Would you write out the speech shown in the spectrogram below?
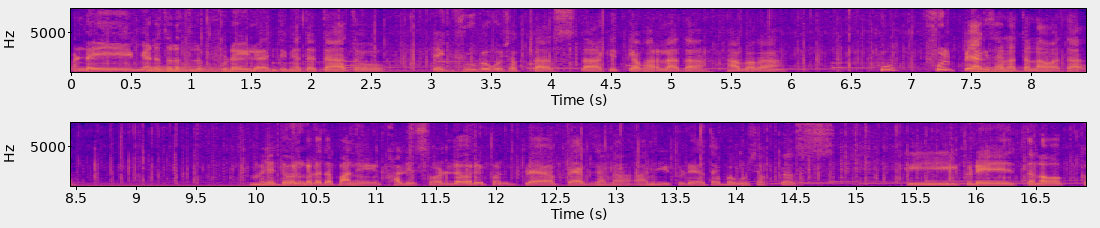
मंडई मी आता चलत चलत पुढे येलो आणि तुम्ही आता त्या तो एक व्ह्यू बघू शकतास. तळा कितक्या भरला आता. हा बघा. खूप फुल पॅक झाला तलाव आता. म्हणजे दोन गलाचं पाणी खाली सोडल्यावर पण प्लॅ पॅक झाला. आणि इकडे आता बघू शकतास की इकडे तलावाक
